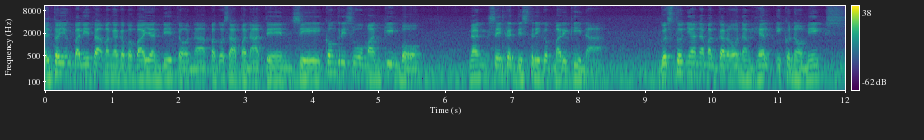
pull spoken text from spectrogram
Ito yung balita mga kababayan dito na pag-usapan natin si Congresswoman Kimbo ng 2nd District of Marikina. Gusto niya na magkaroon ng health economics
